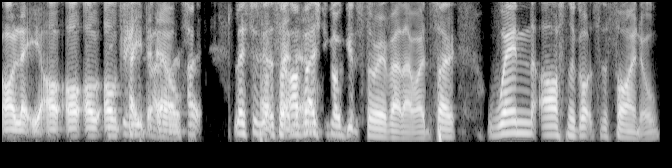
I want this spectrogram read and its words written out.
I'll let you. I'll I'll, I'll, take the L. So let's just. I'll so I've actually got a good story about that one. So when Arsenal got to the final,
